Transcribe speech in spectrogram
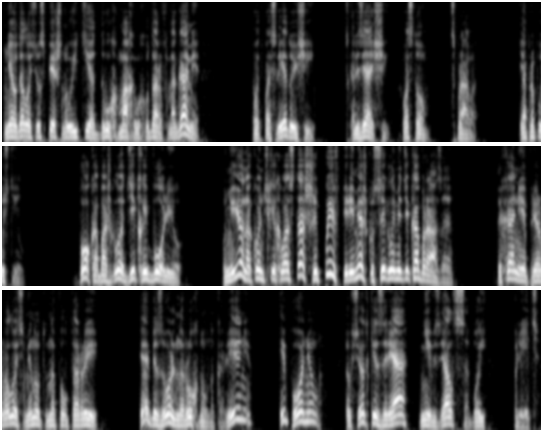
Мне удалось успешно уйти от двух маховых ударов ногами, а вот последующий, скользящий, хвостом, справа, я пропустил. Бок обожгло дикой болью. У нее на кончике хвоста шипы вперемешку с иглами дикобраза. Дыхание прервалось минуты на полторы. Я безвольно рухнул на колени и понял, что все-таки зря не взял с собой плеть.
